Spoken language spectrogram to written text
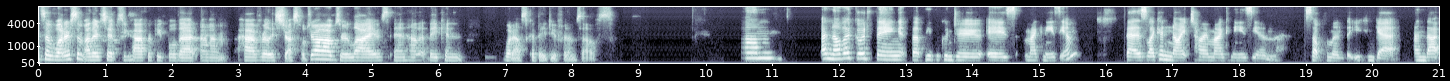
And so, what are some other tips you have for people that um, have really stressful jobs or lives, and how that they can? What else could they do for themselves? Um, another good thing that people can do is magnesium. There's like a nighttime magnesium supplement that you can get, and that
